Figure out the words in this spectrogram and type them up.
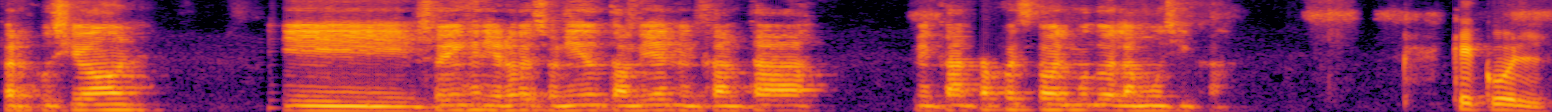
percusión y soy ingeniero de sonido también, me encanta, me encanta pues todo el mundo de la música. Qué cool,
